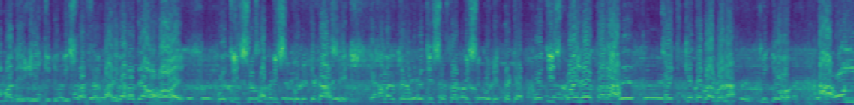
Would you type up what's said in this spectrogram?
আমাদের এই যদি বিশ পার্সেন্ট বাড়ি ভাড়া দেওয়া হয়, পঁচিশশো ছাব্বিশশো কোটি টাকা আসে। এখানে থেকে পঁচিশশো ছাব্বিশশো কোটি টাকা, পঁচিশ পয়সাও তারা খেতে পারবে না। কিন্তু অন্য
